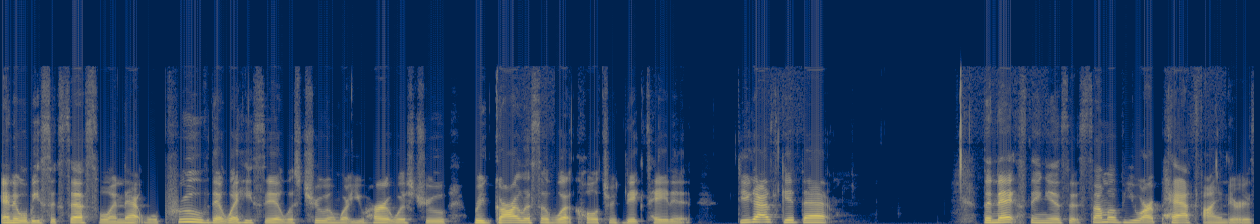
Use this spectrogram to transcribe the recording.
and it will be successful and that will prove that what he said was true and what you heard was true regardless of what culture dictated. Do you guys get that the next thing is that some of you are pathfinders,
